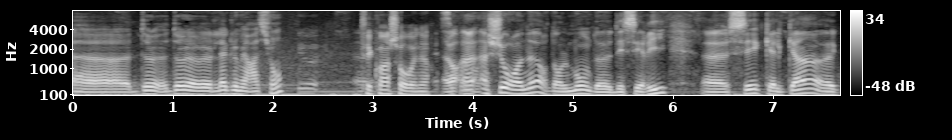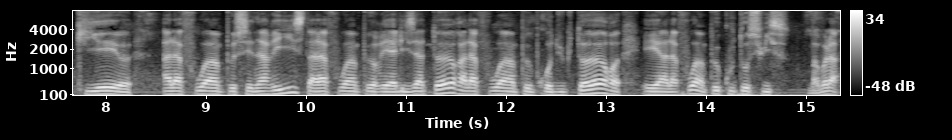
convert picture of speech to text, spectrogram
euh, de, de l'agglomération. C'est quoi un showrunner Alors un, un showrunner dans le monde euh, des séries, euh, c'est quelqu'un euh, qui est euh, à la fois un peu scénariste, à la fois un peu réalisateur, à la fois un peu producteur et à la fois un peu couteau suisse. Bah voilà,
